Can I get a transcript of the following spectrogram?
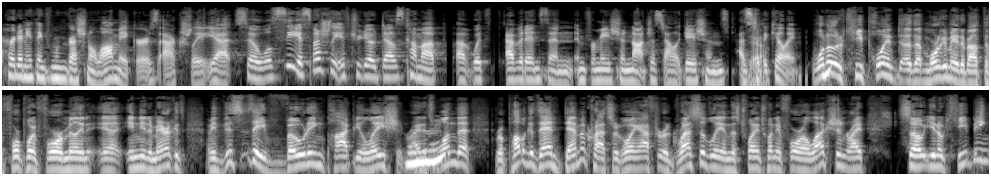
heard anything from congressional lawmakers actually yet. So we'll see, especially if Trudeau does come up uh, with evidence and information, not just allegations as yeah. to the killing. One other key point uh, that Morgan made about the 4.4 million uh, Indian Americans. I mean, this is a voting population, right? Mm-hmm. It's one that Republicans and Democrats are going after aggressively in this 2024 election, right? So, you know, keeping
